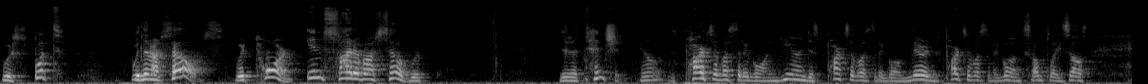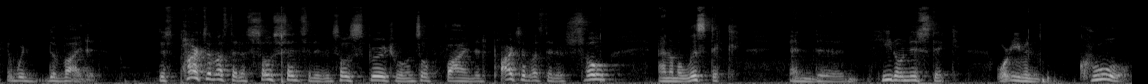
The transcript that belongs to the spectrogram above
we're split within ourselves. We're torn inside of ourselves. We're, there's a tension, you know. There's parts of us that are going here, and there's parts of us that are going there, and there's parts of us that are going someplace else, and we're divided. There's parts of us that are so sensitive and so spiritual and so fine. There's parts of us that are so animalistic and uh, hedonistic or even cruel.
